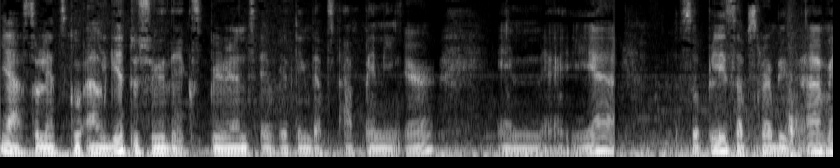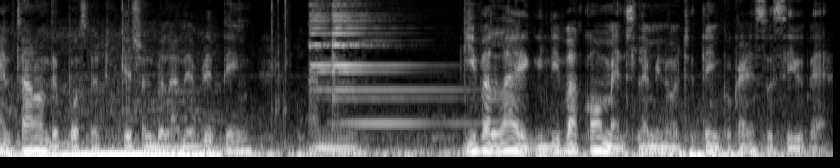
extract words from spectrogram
yeah so let's go. I'll get to show you the experience everything that's happening here. And uh, yeah. So please subscribe if you haven't. Turn on the post notification bell and everything. And give a like leave a comment. Let me know what you think okay? So see you there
